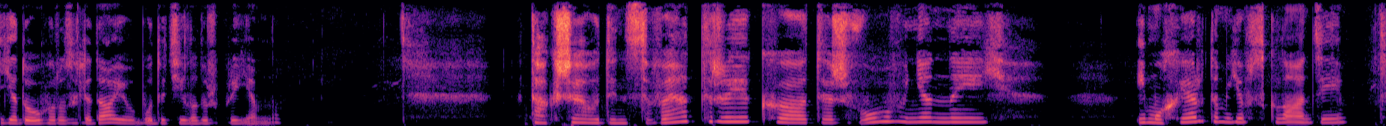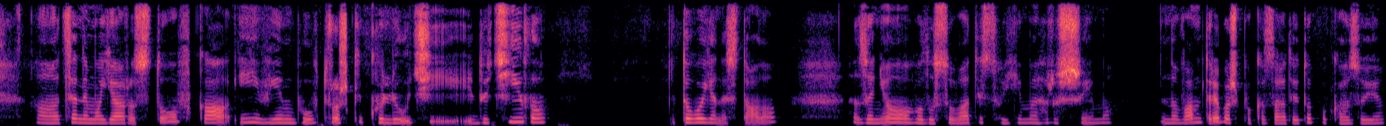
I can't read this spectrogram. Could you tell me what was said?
Я довго розглядаю, бо до тіла дуже приємно. Так, ще один светрик, теж вовняний. І мохер там є в складі. Це не моя ростовка, і він був трошки колючий і до тіла. Того я не стала за нього голосувати своїми грошима. Ну, вам треба ж показати, то показую.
